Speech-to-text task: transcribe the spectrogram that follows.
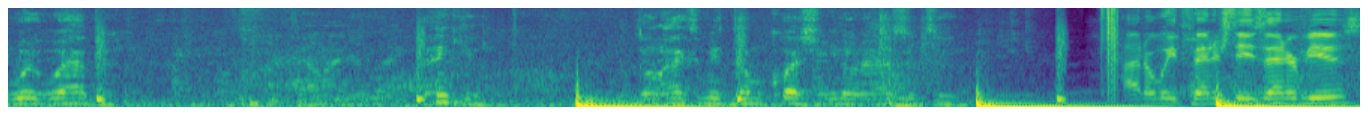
What, what happened? Thank you. Don't ask me a dumb question you know the answer to. How do we finish these interviews?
